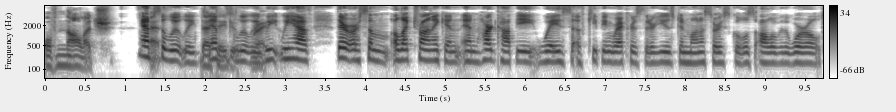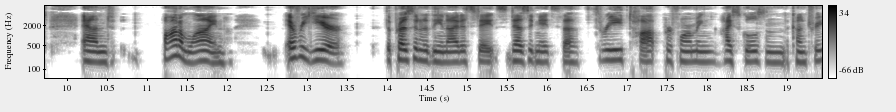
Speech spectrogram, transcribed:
of knowledge. Absolutely. that they do, Absolutely. right. We, we have, there are some electronic and, and hard copy ways of keeping records that are used in Montessori schools all over the world. And bottom line, every year, the president of the United States designates the three top performing high schools in the country.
